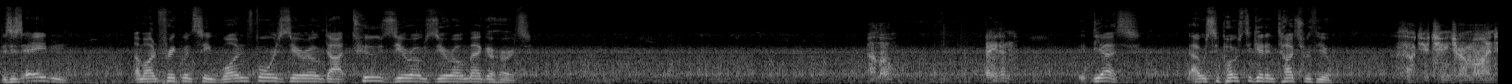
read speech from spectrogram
This is Aiden. I'm on frequency 140.200 megahertz. Hello? Aiden? Yes. I was supposed to get in touch with you. I thought you'd change your mind.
